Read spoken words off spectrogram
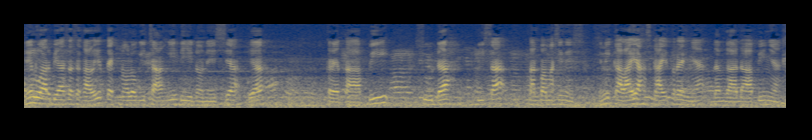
Ini luar biasa sekali teknologi canggih di Indonesia ya. Kereta api sudah bisa tanpa masinis. Ini kalayang Skytrain ya, dan nggak ada apinya.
